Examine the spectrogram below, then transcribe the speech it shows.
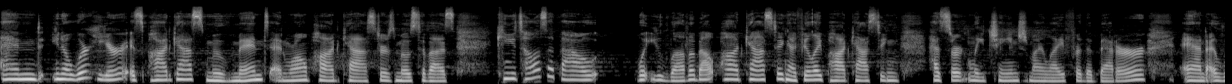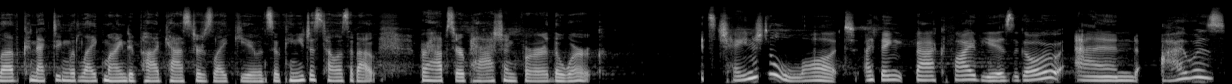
And, you know, we're here, it's podcast movement, and we're all podcasters, most of us. Can you tell us about what you love about podcasting. I feel like podcasting has certainly changed my life for the better. And I love connecting with like minded podcasters like you. And so, can you just tell us about perhaps your passion for the work? It's changed a lot. I think back five years ago, and I was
